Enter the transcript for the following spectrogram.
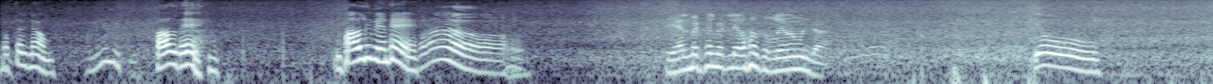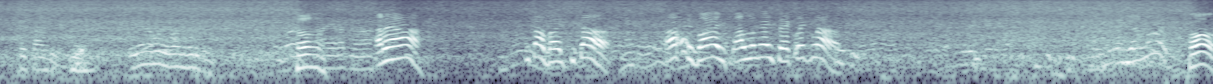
কর্তার নাম। ফাল দে। ফাল দিবেন হ্যাঁ হেলমেট লে ভালো না আরে আ কিতা ভাই কিতা? আরে ভাই কাল লাগাইছে এক একলা। হ্যাঁ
